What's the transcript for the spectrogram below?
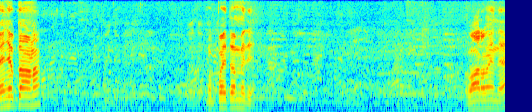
ఏం చెప్తావన్నా ముప్పై తొమ్మిది. వారం అయిందా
